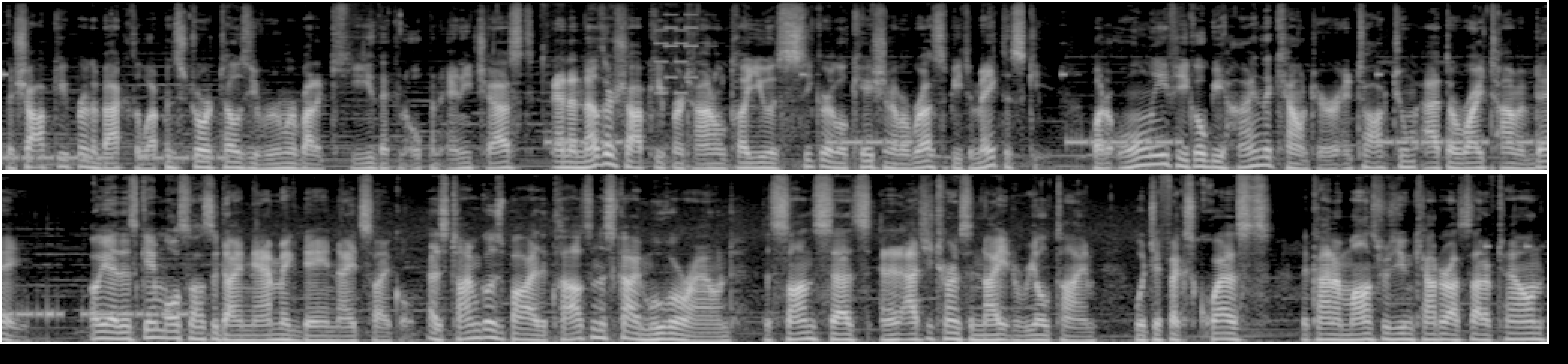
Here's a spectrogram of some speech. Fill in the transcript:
the shopkeeper in the back of the weapons store tells you a rumor about a key that can open any chest, and another shopkeeper in town will tell you a secret location of a recipe to make this key, but only if you go behind the counter and talk to him at the right time of day. Oh yeah, this game also has a dynamic day and night cycle. As time goes by, the clouds in the sky move around, the sun sets, and it actually turns to night in real time, which affects quests, the kind of monsters you encounter outside of town,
